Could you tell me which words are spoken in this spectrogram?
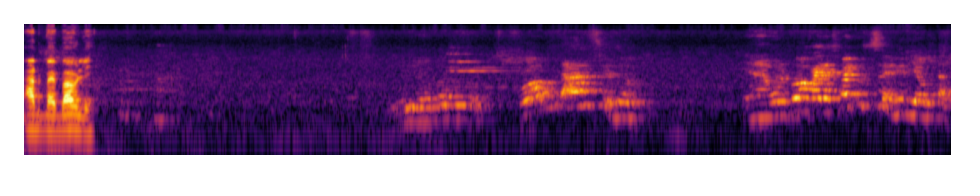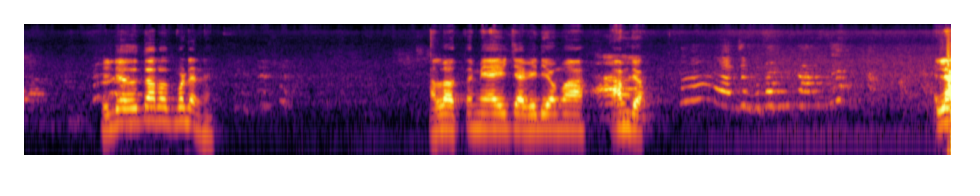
આઠ બાય બાવલી વીડિયો ઉતારવો જ પડે ને હાલો તમે આવી જા વિડીયોમાં આમ જો એટલે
